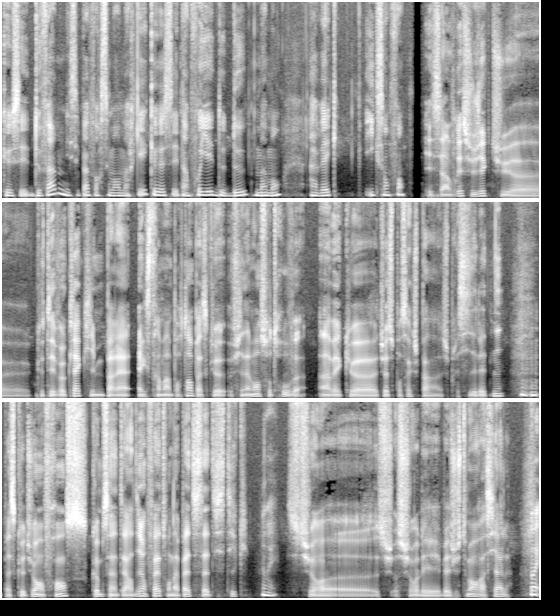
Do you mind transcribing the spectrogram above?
que c'est deux femmes, mais c'est pas forcément marqué que c'est un foyer de deux mamans avec X enfants. Et c'est un vrai sujet que tu euh, que évoques là qui me paraît extrêmement important parce que finalement on se retrouve avec, euh, tu vois, c'est pour ça que je, par- je précisais l'ethnie, Mhm. parce que tu vois en France, comme c'est interdit, en fait, on n'a pas de statistiques Ouais. sur, euh, sur, sur les, ben, justement, raciales. Ouais,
